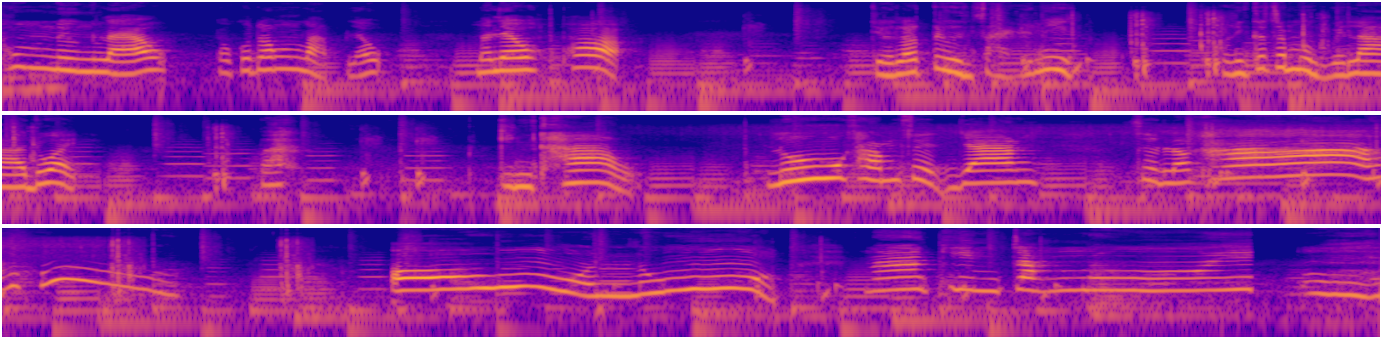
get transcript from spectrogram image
ทุ่มหนึ่งแล้ว เราก็ต้องหลับแล้ว มาเร็วพ่อ เดี๋ยวเราตื่นสายกันอีกวันนี้ก็จะหมดเวลาด้วยไปกินข้าว ลูกทำเสร็จยัง เสร็จแล้วค่ะ โอ้ลูก น่ากินจังเลยโอ้โห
